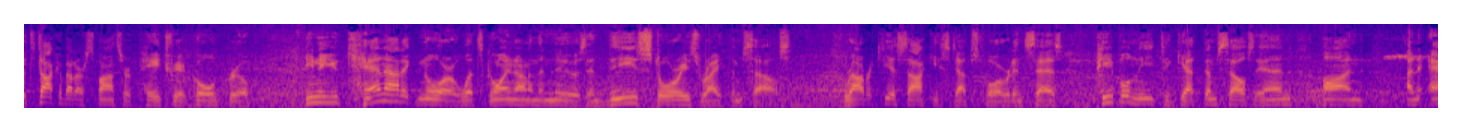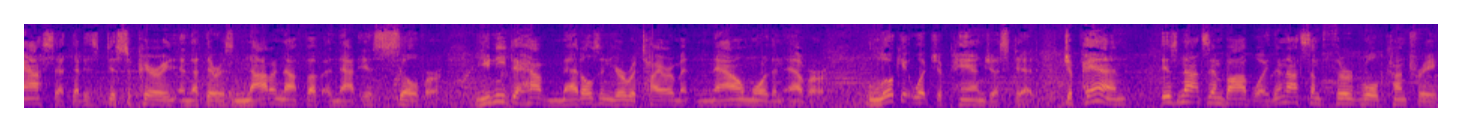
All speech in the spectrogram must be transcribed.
Let's talk about our sponsor, Patriot Gold Group. You know, you cannot ignore what's going on in the news, and these stories write themselves. Robert Kiyosaki steps forward and says people need to get themselves in on an asset that is disappearing and that there is not enough of, and that is silver. You need to have metals in your retirement now more than ever. Look at what Japan just did. Japan is not Zimbabwe. They're not some third world country.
